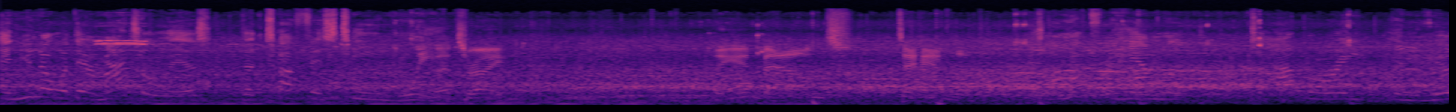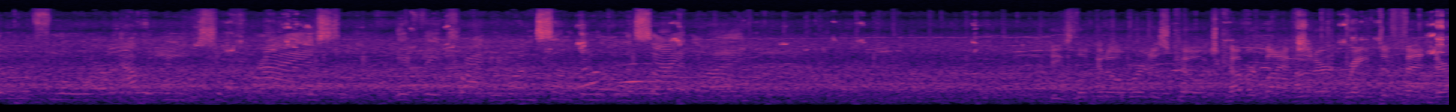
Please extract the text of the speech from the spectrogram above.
And you know what their motto is? The toughest team wins. That's right. The inbound to Hamlet. So look for Hamlet to operate in the middle of the floor. I would be surprised if they tried to run something on the sideline. He's looking over at his coach, covered by Hunter, great defender.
